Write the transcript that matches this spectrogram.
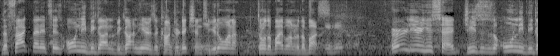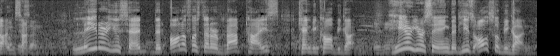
The fact that it says only begotten, begotten here is a contradiction, so you don't want to throw the Bible under the bus. Mm-hmm. Earlier you said Jesus is the only begotten Begotten son. son. Later you said that all of us that are baptized can be called begotten. Mm-hmm. Here you're saying that he's also begotten.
